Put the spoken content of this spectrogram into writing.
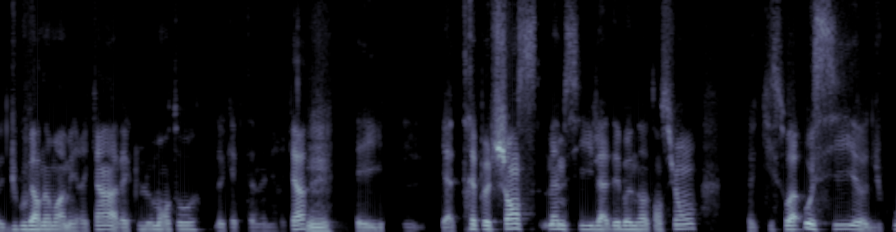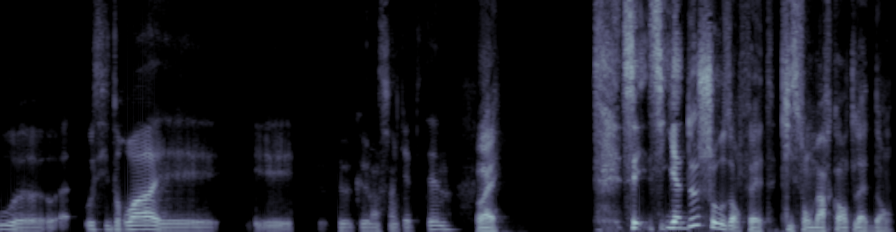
euh, du gouvernement américain avec le manteau de Captain America. Mmh. Et il, y a très peu de chances, même s'il a des bonnes intentions, euh, qu'il soit aussi, euh, du coup, aussi droit et, que, l'ancien capitaine. Ouais. Il y a deux choses en fait qui sont marquantes là-dedans.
